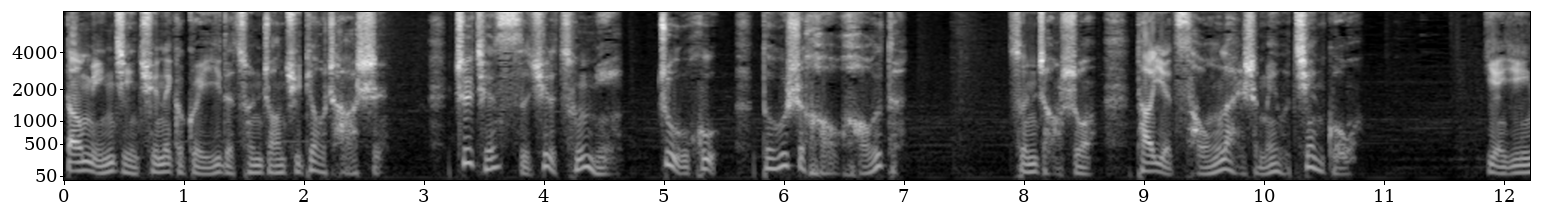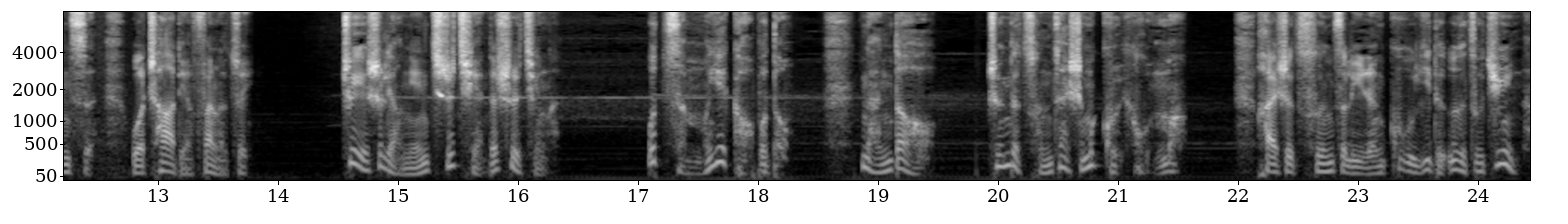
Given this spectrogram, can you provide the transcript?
当民警去那个诡异的村庄去调查时，之前死去的村民住户都是好好的。村长说，他也从来是没有见过我。也因此，我差点犯了罪，这也是两年之前的事情了。我怎么也搞不懂，难道真的存在什么鬼魂吗？还是村子里人故意的恶作剧呢？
